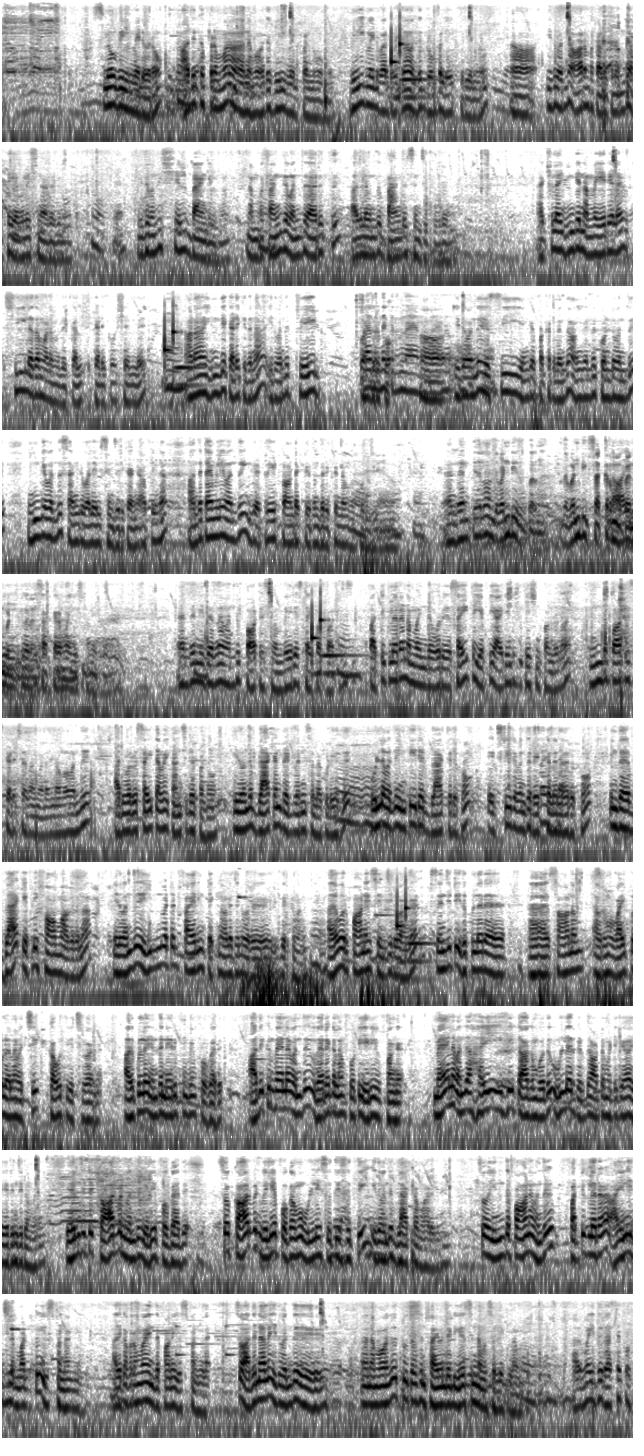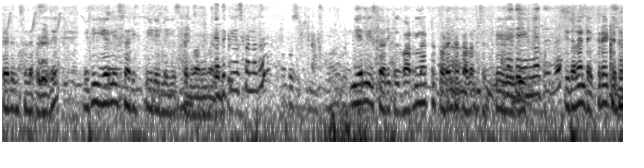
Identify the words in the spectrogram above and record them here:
ஸ்லோ வீல் மேடு வரும். அதுக்கப்புறமா நம்ம வந்து வீல் மேட் பண்ணுவோம். வீல் மேட் வர்றது தான் வந்து ரொம்ப லேட் ஆஹ் இது வந்து ஆரம்ப காலத்துல இருந்து அப்படியே எவல்யூஷன் ஆகுது இது வந்து ஷெல் பேங்கிள் மேம் நம்ம சங்கை வந்து அறுத்து அதில் வந்து பேங்கிள் செஞ்சு போடுறோம். ஆக்சுவலாக இங்கே நம்ம ஏரியாவில் ஷீல தான் மேடம் இது கல் கிடைக்கும் ஷெல்லு ஆனால் இங்கே கிடைக்குதுன்னா இது வந்து ட்ரேட். இது வந்து சி எங்க பக்கத்துல இருந்து அங்கேருந்து கொண்டு வந்து இங்க வந்து சங்கு வளையல் செஞ்சிருக்காங்க. அப்படின்னா அந்த டைம்லயே வந்து இங்க ட்ரேட் கான்டாக்ட் இருந்திருக்குன்னு நம்ம புரிஞ்சுக்கணும். அண்ட் தென் இதெல்லாம் அந்த வண்டி இருக்கு பாருங்க. இந்த வண்டி சக்கரமா பயன்படுத்தி சக்கரமா யூஸ் பண்ணிருக்காங்க. அண்ட் தென் இதெல்லாம் வந்து bottles ma'am various type of bottles பர்டிகுலராக நம்ம இந்த ஒரு சைட்டை எப்படி ஐடென்டிஃபிகேஷன் பண்ணுறோம்னா இந்த பாட்டில்ஸ் கிடைச்சதான் மேடம் நம்ம வந்து அது ஒரு சைட்டாகவே கன்சிடர் பண்ணுவோம். இது வந்து Black அண்ட் ரெட் வெர்னு சொல்லக்கூடியது. உள்ள வந்து இன்டீரியர் Black இருக்கும். எக்ஸ்டீரியர் வந்து ரெட் கலரில் இருக்கும். இந்த Black எப்படி ஃபார்ம் ஆகுதுன்னா இது வந்து இன்வெர்டட் ஃபயரிங் டெக்னாலஜின்னு ஒரு இது இருக்கு மேம் அதாவது ஒரு பானையை செஞ்சிடுவாங்க. செஞ்சுட்டு இதுக்குள்ளே சாணம் அப்புறமா வைப்புலெல்லாம் வச்சு கவுத்தி வச்சிருவாங்க. அதுக்குள்ளே எந்த நெருப்புமே போகாது. அதுக்கு மேலே வந்து விறகெல்லாம் போட்டு எரி வைப்பாங்க. மேலே வந்து ஹை ஹீட் ஆகும்போது உள்ளே இருக்கிறது ஆட்டோமேட்டிக்காக எரிஞ்சிடும் மேடம் எரிஞ்சிட்டு கார்பன் வந்து வெளியே போகாது. ஸோ கார்பன் வெளியே போகாமல் உள்ளே சுற்றி சுற்றி இது வந்து பிளாக்காக மாறுது. ஸோ இந்த பானை வந்து பர்டிகுலராக ஐனேஜில் மட்டும் யூஸ் பண்ணாங்க. அதுக்கப்புறமா இந்த பானை யூஸ் பண்ணல. ஸோ அதனால் இது வந்து நம்ம வந்து டூ தௌசண்ட் ஃபைவ் ஹண்ட்ரட் இயர்ஸ்ன்னு நம்ம சொல்லிக்கலாம். அதுமாதிரி இது ரசக்கோட்டர்னு சொல்லக்கூடியது இது இயர்லி ஹிஸ்டாரிக் பீரியடில் யூஸ் பண்ணுவாங்க எதுக்கு யூஸ் பண்ணது? இயர்லி ஹிஸ்டாரிக்கல் வரலாற்று தொடக்க காலம் சொல்லிட்டு இதெல்லாம் டெக்கரேட்டட்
